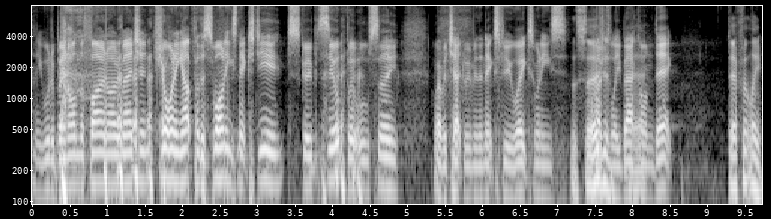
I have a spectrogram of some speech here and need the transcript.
He would have been on the phone, I'd imagine, joining up for the Swannies next year, Scoop Silk, but we'll see. We'll have a chat to him in the next few weeks when he's surgeon, hopefully back yeah. on deck. Definitely.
